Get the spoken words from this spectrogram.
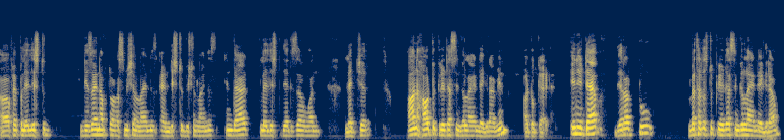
of a playlist design of transmission lines and distribution lines. In that playlist, there is a one lecture on how to create a single line diagram in AutoCAD. In ETAP, there are two methods to create a single line diagram.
